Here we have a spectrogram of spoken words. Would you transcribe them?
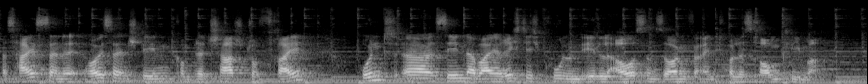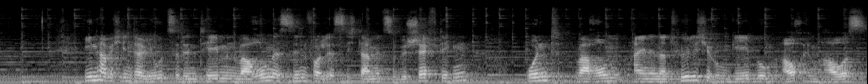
Das heißt, seine Häuser entstehen komplett schadstofffrei und äh, sehen dabei richtig cool und edel aus und sorgen für ein tolles Raumklima. Ihn habe ich interviewt zu den Themen, warum es sinnvoll ist, sich damit zu beschäftigen und warum eine natürliche Umgebung auch im Haus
